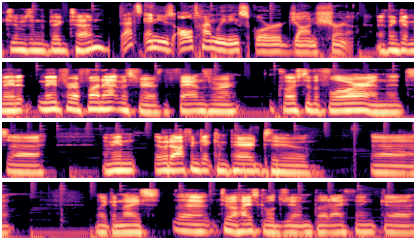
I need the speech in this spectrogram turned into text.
gyms in the Big Ten. That's NU's all-time leading scorer John Shurna. I think it made it made for a fun atmosphere. The fans were close to the floor, and it's. Uh, I mean, it would often get compared to uh, like a nice uh, to a high school gym. But I think uh,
